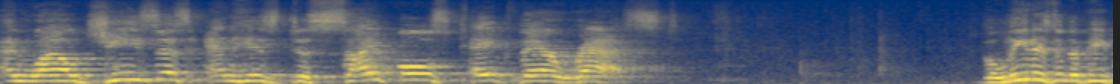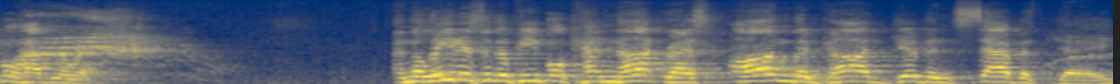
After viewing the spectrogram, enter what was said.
And while Jesus and his disciples take their rest, the leaders of the people have no rest. And the leaders of the people cannot rest on the God given Sabbath day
